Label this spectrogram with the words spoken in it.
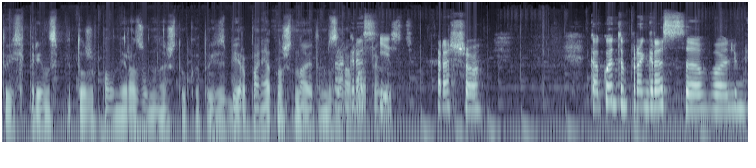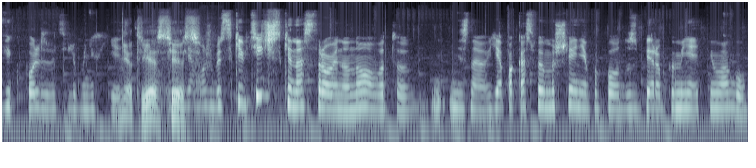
То есть, в принципе, тоже вполне разумная штука. То есть Сбер, понятно, что на этом Прогресс зарабатывает. есть. Хорошо. Какой-то прогресс э, в любви к пользователю у них есть. Нет, есть, есть. Я, может быть, скептически настроена, но вот, э, не знаю, я пока свое мышление по поводу Сбера поменять не могу.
